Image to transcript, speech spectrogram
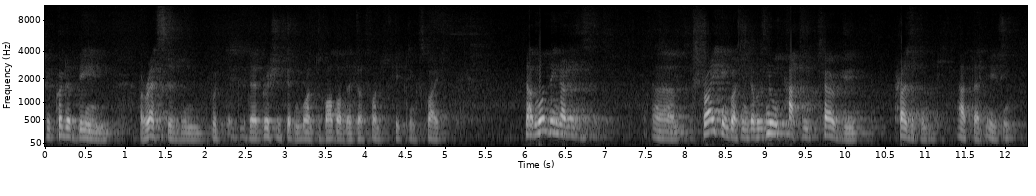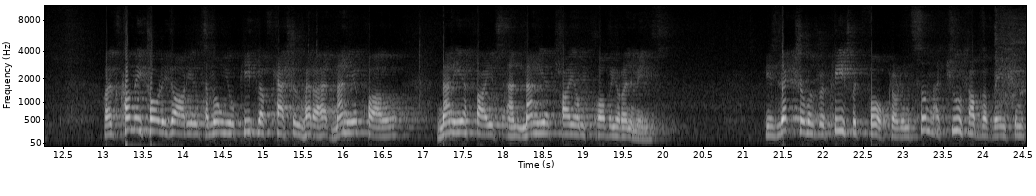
He could have been arrested, and but the British didn't want to bother, they just wanted to keep things quiet. Now, the one thing that is um, striking was there was no Catholic clergy present at that meeting. I've come, told his audience, among you people of Cashel, where I had many a quarrel, many a fight, and many a triumph over your enemies. His lecture was replete with folklore and some acute observations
